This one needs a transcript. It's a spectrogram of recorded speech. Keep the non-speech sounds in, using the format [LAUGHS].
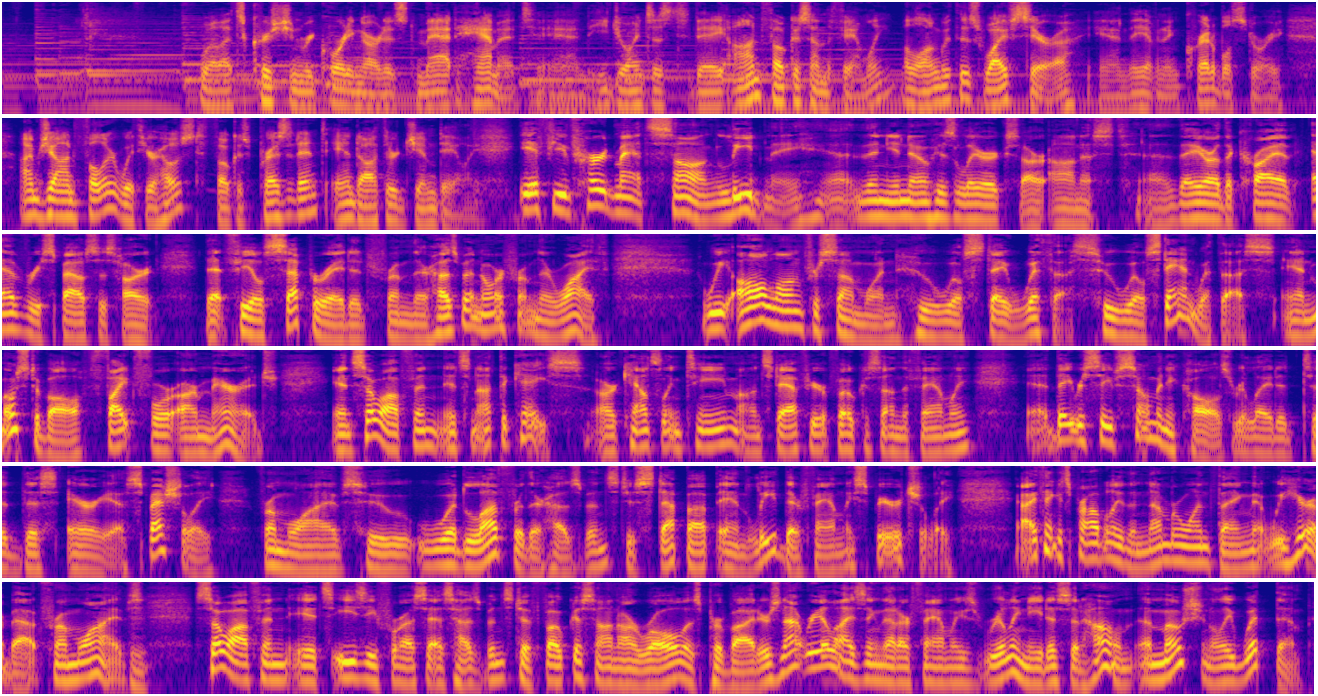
Well, that's Christian recording artist Matt Hammett, and he joins us today on Focus on the Family, along with his wife Sarah, and they have an incredible story. I'm John Fuller with your host, Focus president, and author Jim Daly. If you've heard Matt's song, Lead Me, uh, then you know his lyrics are honest. Uh, they are the cry of every spouse's heart that feels separated from their husband or from their wife. We all long for someone who will stay with us, who will stand with us, and most of all, fight for our marriage. And so often it's not the case. Our counseling team on staff here at Focus on the Family, uh, they receive so many calls related to this area, especially from wives who would love for their husbands to step up and lead their family spiritually. I think it's probably the number one thing that we hear about from wives. Mm. So often it's easy for us as husbands to focus on our role as providers, not realizing that our families really need us at home emotionally with them.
